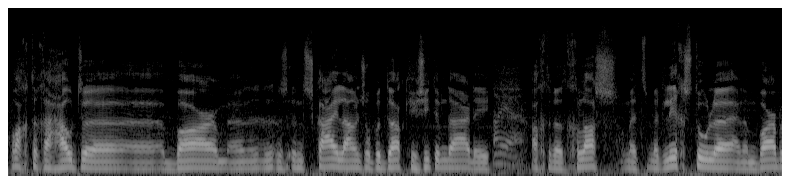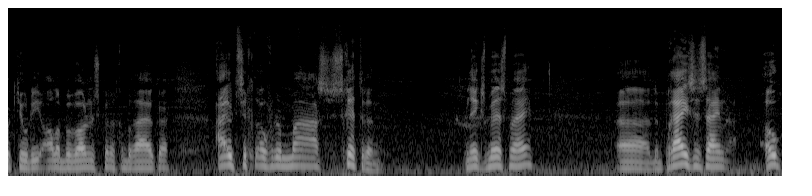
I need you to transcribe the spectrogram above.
prachtige houten bar, een, een sky lounge op het dak. Je ziet hem daar, die, oh ja. achter dat glas met, met lichtstoelen en een barbecue die alle bewoners kunnen gebruiken. Uitzicht over de Maas, schitterend. Niks mis mee. de prijzen zijn ook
